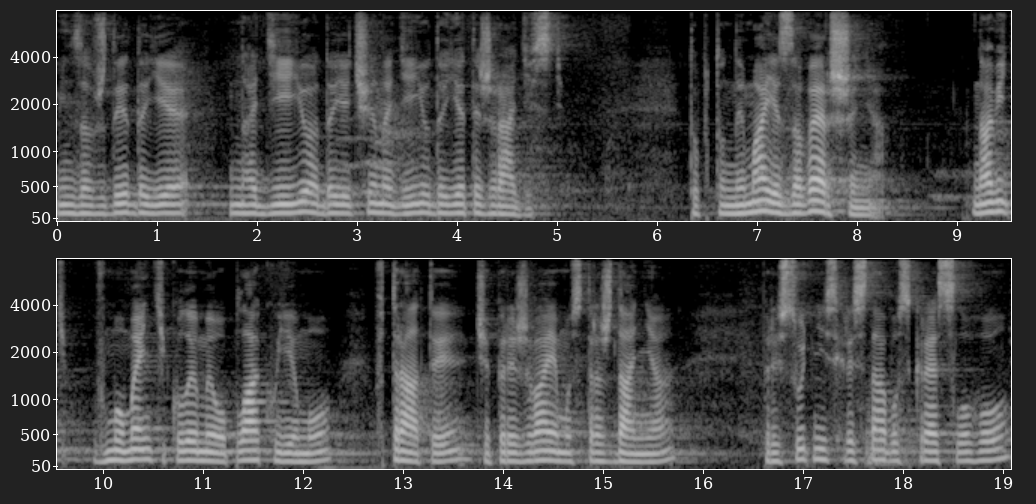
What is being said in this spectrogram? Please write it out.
Він завжди дає надію, а даючи надію, дає теж радість. Тобто немає завершення. Навіть в моменті, коли ми оплакуємо втрати чи переживаємо страждання, присутність Христа Воскреслого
